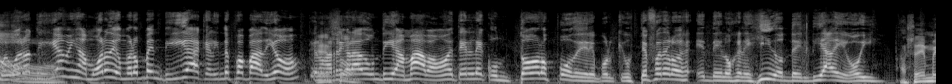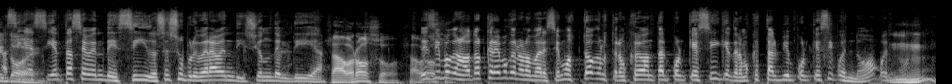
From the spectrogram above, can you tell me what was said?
Muy buenos días, mis amores. Dios me los bendiga. Qué lindo es papá Dios, que nos ha regalado un día más. Vamos a meterle con todos los poderes, porque usted fue de los, de los elegidos del día de hoy. Así es, mi Así que eh. siéntase bendecido. Esa es su primera bendición del día. Sabroso, Sí, sabroso. sí, porque nosotros creemos que nos lo merecemos todo, que nos tenemos que levantar porque sí, que tenemos que estar bien porque sí. Pues no, pues no.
